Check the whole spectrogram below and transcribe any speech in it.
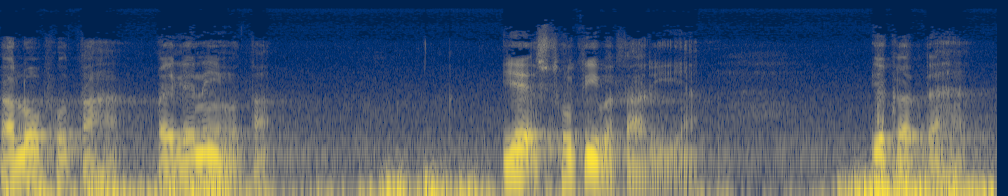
का लोप होता है, पहले नहीं होता। ये श्रुति बता रही है। ये कहते हैं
